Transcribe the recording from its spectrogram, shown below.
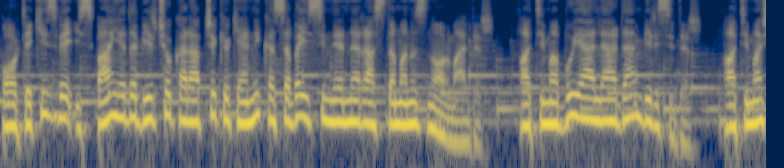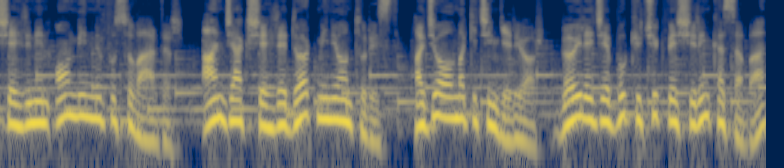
Portekiz ve İspanya'da birçok Arapça kökenli kasaba isimlerine rastlamanız normaldir. Fatima bu yerlerden birisidir. Fatima şehrinin 10 bin nüfusu vardır. Ancak şehre 4 milyon turist, hacı olmak için geliyor. Böylece bu küçük ve şirin kasaba,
